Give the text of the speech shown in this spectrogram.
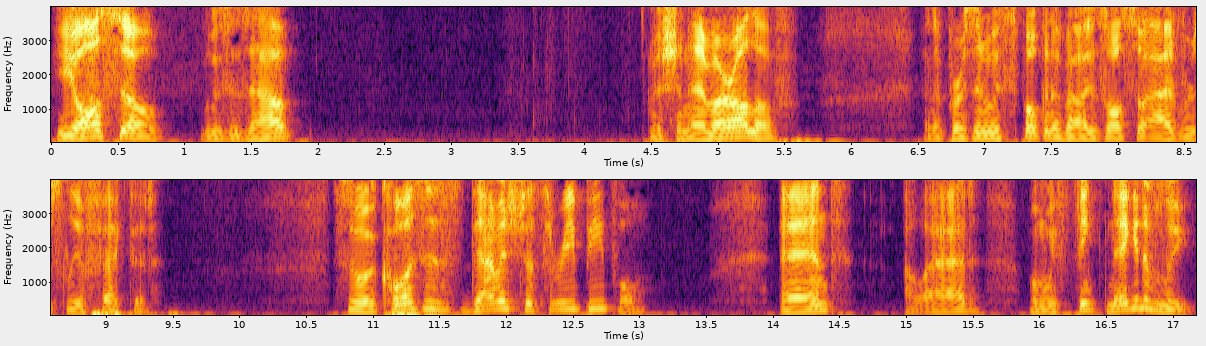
he also loses out. Vishanem Aralov. And the person who is spoken about is also adversely affected. So it causes damage to three people. And I'll add, when we think negatively,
